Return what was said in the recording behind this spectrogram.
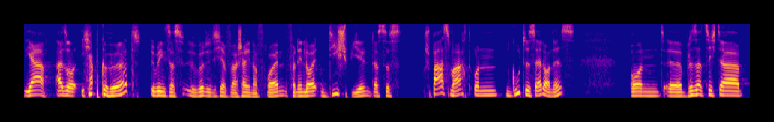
ja, also ich habe gehört, übrigens, das würde dich ja wahrscheinlich noch freuen, von den Leuten, die spielen, dass es Spaß macht und ein gutes Add-on ist. Und äh, Blizzard sich da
